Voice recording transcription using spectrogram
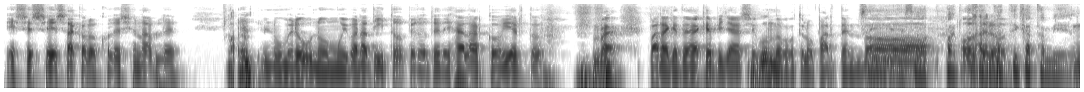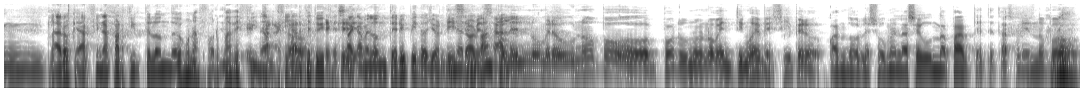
SS saca los coleccionables. Claro. El número uno muy baratito, pero te deja el arco abierto para, que tengas que pillar el segundo. O te lo parten sí, dos. esas, pa- o esas te lo- tácticas también. Mm, Claro, que al final partírtelo en dos es una forma de financiarte. claro, Tú dices, es que- sácamelo entero y pido yo el Dice, dinero al me banco. sale el número uno por, por 1,99. Sí, pero cuando le sumen la segunda parte te está saliendo por, No,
